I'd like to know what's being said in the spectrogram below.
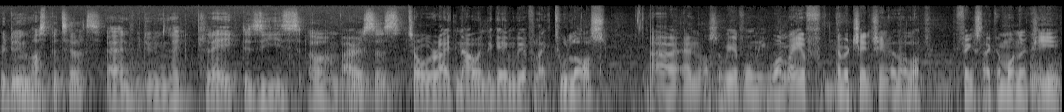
We're doing hospitals and we're doing like plague, disease, um, viruses. So right now in the game we have like two laws, uh, and also we have only one way of ever changing that all up. Things like a monarchy,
